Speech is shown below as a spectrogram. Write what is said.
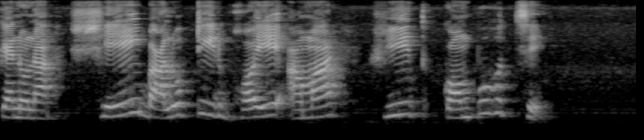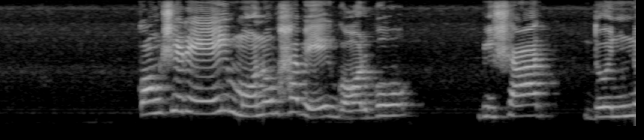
কেননা সেই বালকটির ভয়ে আমার হৃদ কম্প হচ্ছে। কংসের এই মনোভাবে গর্ব, বিষাদ, দৈন্য,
